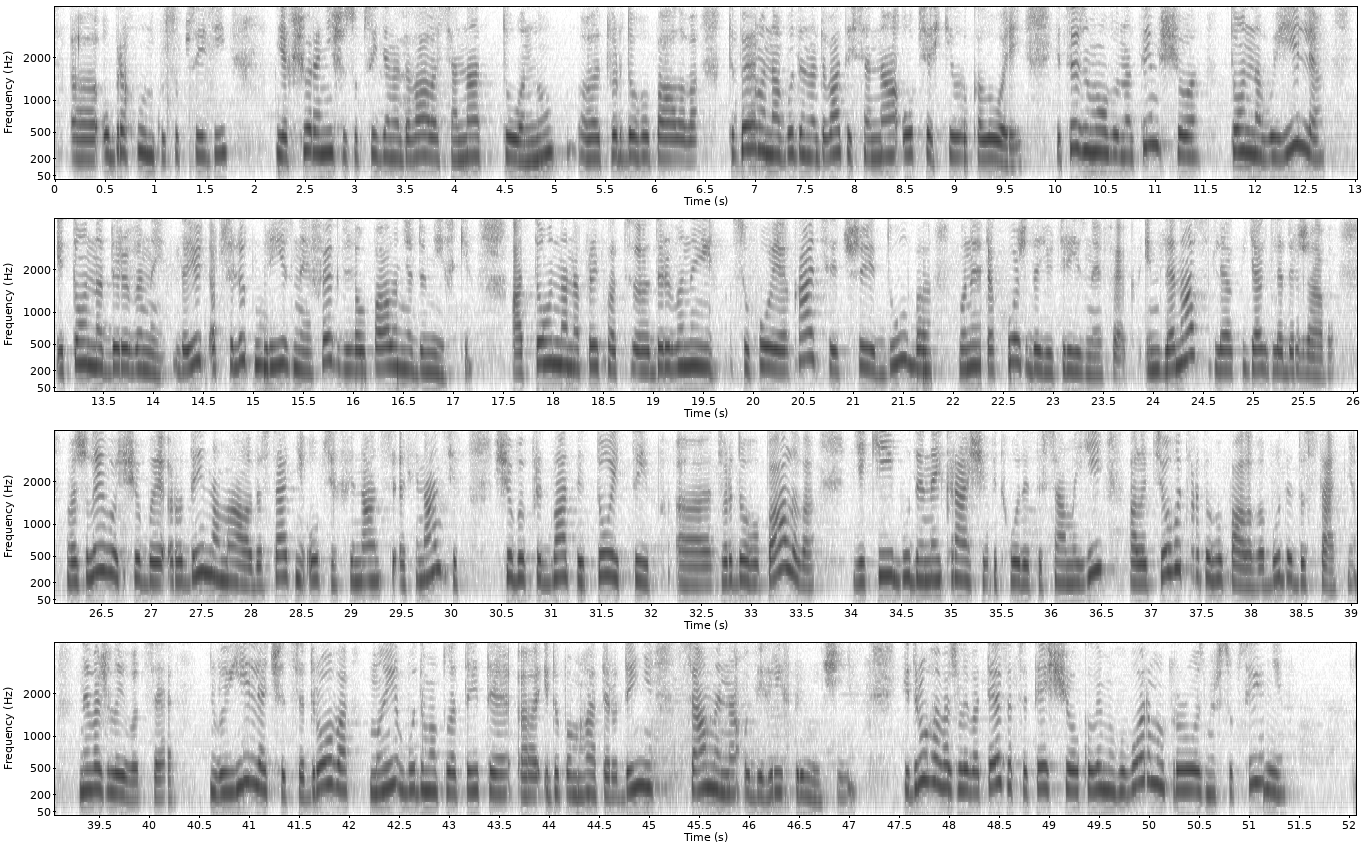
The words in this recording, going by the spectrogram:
обрахунку субсидій. Якщо раніше субсидія надавалася на тонну е, твердого палива, тепер вона буде надаватися на обсяг кілокалорій. І це зумовлено тим, що тонна вугілля і тонна деревини дають абсолютно різний ефект для опалення домівки. А тонна, наприклад, е, деревини сухої акації чи дуба, вони також дають різний ефект. І для нас, для як для держави, важливо, щоб родина мала достатній обсяг фінанс, фінансів, щоб придбати той тип е, твердого палива, який буде найкраще підходити саме їй, але цього твердого палива буде достатньо. Неважливо це. Вугілля чи це дрова, ми будемо платити е, і допомагати родині саме на обігрів приміщення. І друга важлива теза це те, що коли ми говоримо про розмір субсидії,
